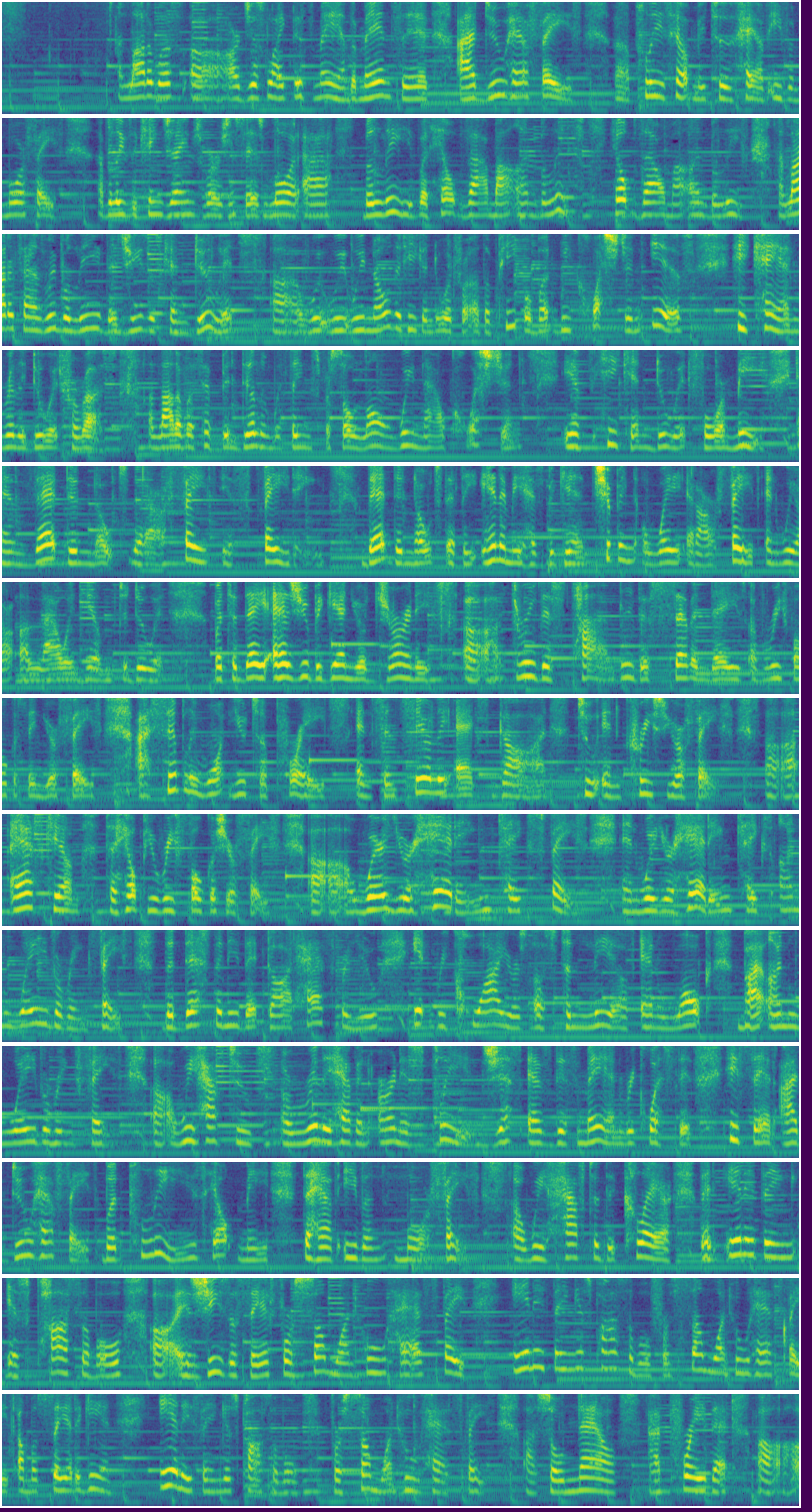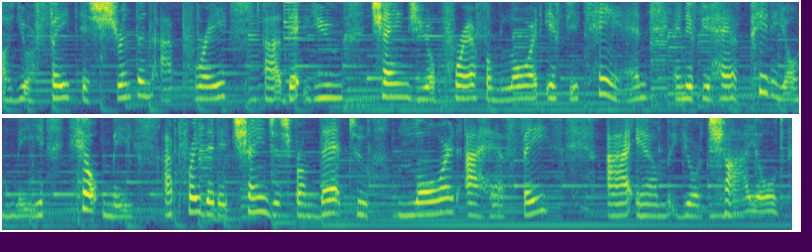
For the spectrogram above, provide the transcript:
A lot of us uh, are just like this man. The man said, I do have faith. Uh, please help me to have even more faith. I believe the King James Version says, Lord, I believe, but help thou my unbelief. Help thou my unbelief. A lot of times we believe that Jesus can do it. Uh, we, we, we know that he can do it for other people, but we question if he can really do it for us. A lot of us have been dealing with things for so long, we now question if he can do it for me. And that denotes that our faith is fading that denotes that the enemy has begun chipping away at our faith and we are allowing him to do it. But today, as you begin your journey uh, uh, through this time, through this seven days of refocusing your faith, I simply want you to pray and sincerely ask God to increase your faith. Uh, uh ask Him to help you refocus your faith. Uh, uh, where you're heading takes faith, and where you're heading takes unwavering faith. The destiny that God has for you, it requires us to live and walk by unwavering unwavering faith. Uh, we have to uh, really have an earnest plea, just as this man requested. He said, I do have faith, but please help me to have even more faith. Uh, we have to declare that anything is possible, uh, as Jesus said, for someone who has faith. Anything is possible for someone who has faith. I'm going to say it again anything is possible for someone who has faith. Uh, so now I pray that uh, uh, your faith is strengthened. I pray uh, that you change your prayer from Lord, if you can, and if you have pity on me, help me. I pray that it changes from that to Lord, I have faith. I am your child.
